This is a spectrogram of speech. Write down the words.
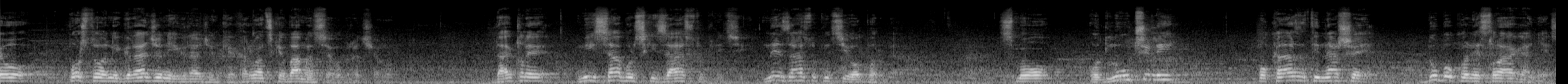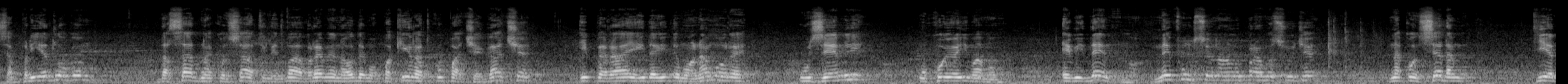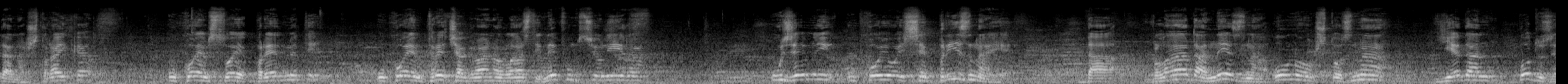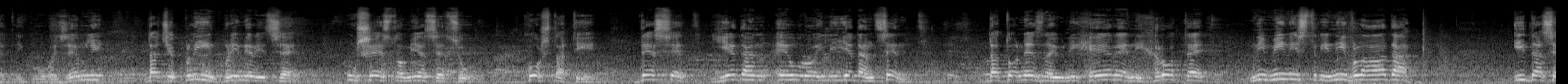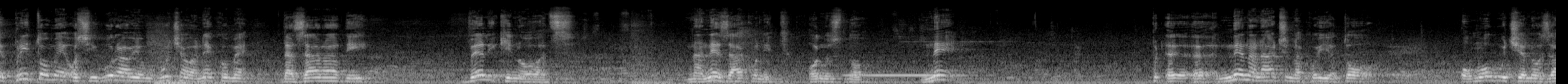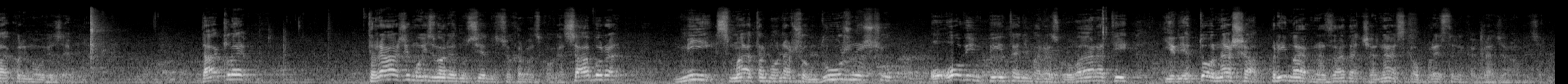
Evo, poštovani građani i građanke Hrvatske, vama se obraćamo. Dakle, mi saborski zastupnici, ne zastupnici oporbe, smo odlučili pokazati naše duboko neslaganje sa prijedlogom da sad nakon sat ili dva vremena odemo pakirati kupaće gaće i peraje i da idemo na more u zemlji u kojoj imamo evidentno nefunkcionalno pravosuđe, nakon sedam tjedana štrajka u kojem stoje predmeti, u kojem treća grana vlasti ne funkcionira, u zemlji u kojoj se priznaje da vlada ne zna ono što zna jedan poduzetnik u ovoj zemlji, da će plin primjerice u šestom mjesecu koštati 10, 1 euro ili 1 cent, da to ne znaju ni here, ni hrote, ni ministri, ni vlada i da se pri tome osigurava i omogućava nekome da zaradi veliki novac na nezakonit, odnosno ne, e, e, ne na način na koji je to omogućeno zakonima ove zemlje. Dakle, tražimo izvanrednu sjednicu Hrvatskog sabora, mi smatramo našom dužnošću o ovim pitanjima razgovarati jer je to naša primarna zadaća nas kao predstavnika građana ove zemlje.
